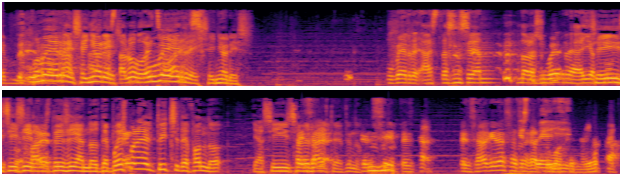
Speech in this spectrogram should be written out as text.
eh, VR, señores. Hasta luego, eh, VR, señores. VR. Ah, estás enseñando las VR ahí. Sí, público. sí, sí, lo Vale. estoy enseñando. Te puedes poner el Twitch de fondo y así sabes lo que estoy haciendo. Sí, pensa- pensaba que ibas a sacar Estoy- tu voz en idiota.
